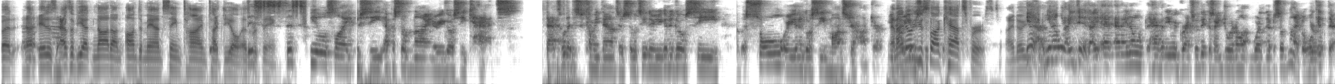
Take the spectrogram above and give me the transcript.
but uh, it is as of yet not on on-demand, same time type deal as this, we're seeing. This feels like you see Episode Nine or you go see Cats. That's what it's coming down to. So it's either you're going to go see Soul or are you going to go see Monster Hunter? You and I know you're gonna you saw Cats first. I know you. Yeah, you know what I did, I and, and I don't have any regrets with it because I enjoyed it a lot more than episode nine. But we'll You're- get there.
